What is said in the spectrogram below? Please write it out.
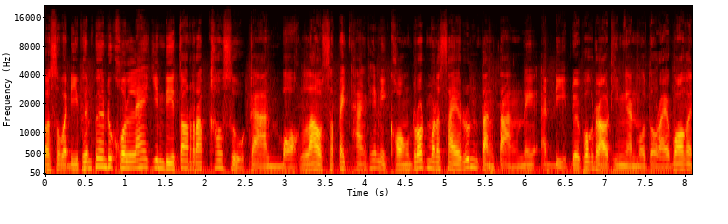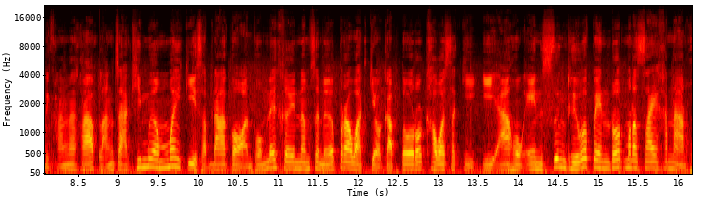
ก็สวัสดีเพื่อนๆ ทุกคนและยินดีต้อนรับเข้าสู่การบอกเล่าสเปคทางเทคนิคของรถมอเตอร์ไซค์รุ่นต่างๆ ในอดีต โดยพวกเราทีมงานโมโตไรวอลกันอีกครั้งนะครับ หลังจากที่เมื่อไม่กี่สัปดาห์ก่อน ผมได้เคยนำเสนอประวัติเกี่ยวกับตัวรถ Kawasaki ER6N ซึ่งถือว่าเป็นรถมอเตอร์ไซค์ขนาด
